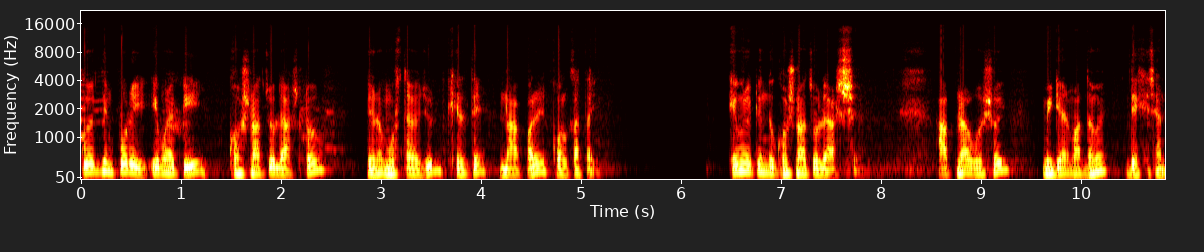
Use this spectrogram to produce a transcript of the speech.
কয়েকদিন পরেই এমন একটি ঘোষণা চলে আসলো যেন মুস্তাফিজুর খেলতে না পারে কলকাতায়। এমন একটি কিন্তু ঘোষণা চলে আসছে। আপনারা অবশ্যই মিডিয়ার মাধ্যমে দেখেছেন।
